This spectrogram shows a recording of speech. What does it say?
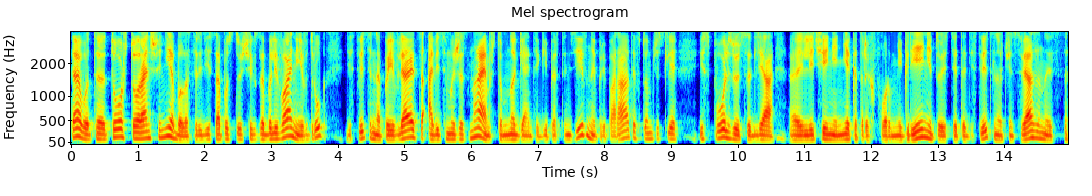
Да, вот э, то, что раньше не было среди сопутствующих заболеваний, вдруг действительно появляется. А ведь мы же знаем, что многие антигипертензивные препараты, в том числе, используются для э, лечения некоторых форм мигрени. То есть это действительно очень связано с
